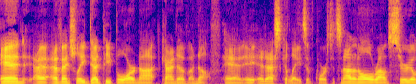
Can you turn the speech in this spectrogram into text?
and uh, eventually dead people are not kind of enough and it, it escalates of course it's not an all-around serial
